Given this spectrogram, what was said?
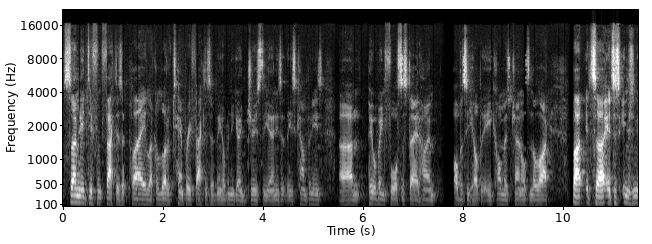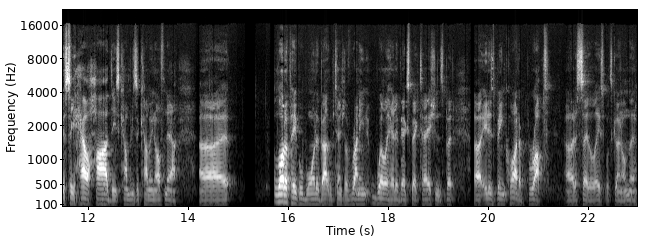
so many different factors at play. Like a lot of temporary factors have been helping to go and juice the earnings at these companies. Um, people being forced to stay at home obviously help the e-commerce channels and the like. But it's uh, it's just interesting to see how hard these companies are coming off now a lot of people warned about the potential of running well ahead of expectations, but uh, it has been quite abrupt, uh, to say the least, what's going on there.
